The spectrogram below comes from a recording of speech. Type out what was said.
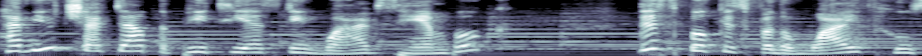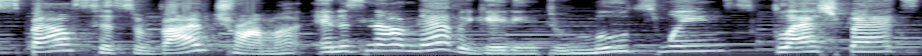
Have you checked out the PTSD Wives Handbook? This book is for the wife whose spouse has survived trauma and is now navigating through mood swings, flashbacks,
